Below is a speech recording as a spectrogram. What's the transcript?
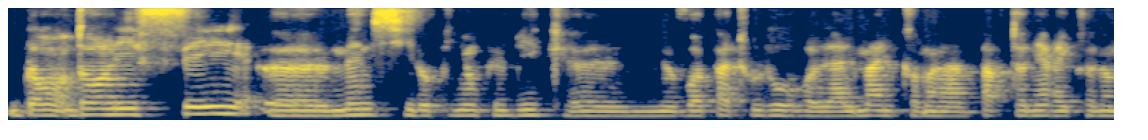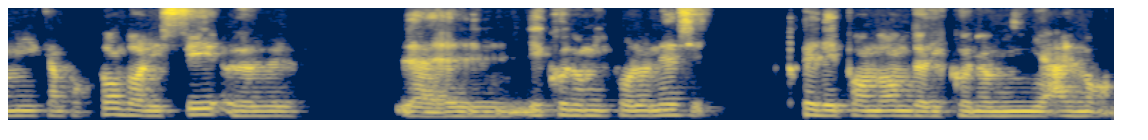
dans, les faits, euh, même si l'opinion publique euh, ne voit pas toujours l'Allemagne comme un partenaire économique important, dans les faits, euh, l'économie polonaise est très dépendante de l'économie allemande.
